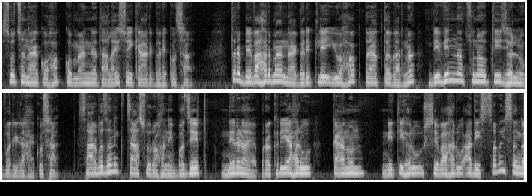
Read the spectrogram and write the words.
सूचनाको हकको मान्यतालाई स्वीकार गरेको छ। तर व्यवहारमा नागरिकले यो हक प्राप्त गर्न विभिन्न चुनौती झेल्नु परिरहेको छ। सार्वजनिक चासो रहने बजेट निर्णय प्रक्रियाहरू कानून नीतिहरू सेवाहरू आदि सबैसँग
